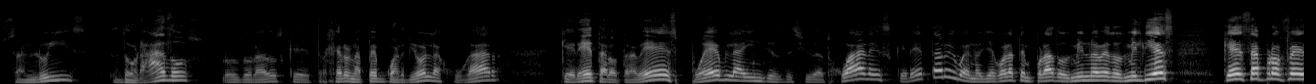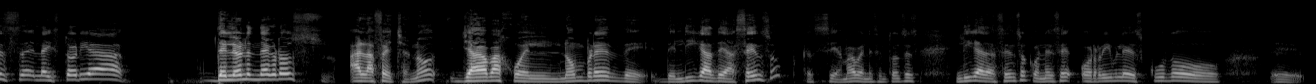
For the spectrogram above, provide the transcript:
San Luis, Dorados, los Dorados que trajeron a Pep Guardiola a jugar, Querétaro otra vez, Puebla, Indios de Ciudad Juárez, Querétaro, y bueno, llegó la temporada 2009-2010, que esa, profe, es eh, la historia de Leones Negros a la fecha, ¿no? Ya bajo el nombre de, de Liga de Ascenso, que así se llamaba en ese entonces, Liga de Ascenso, con ese horrible escudo eh,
